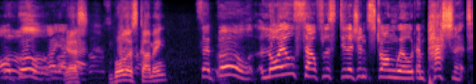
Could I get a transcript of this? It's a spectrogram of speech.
Oh, bull. Oh, yeah, Yes. right. Bull is coming. So, bull, loyal, selfless, diligent, strong willed, and passionate.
